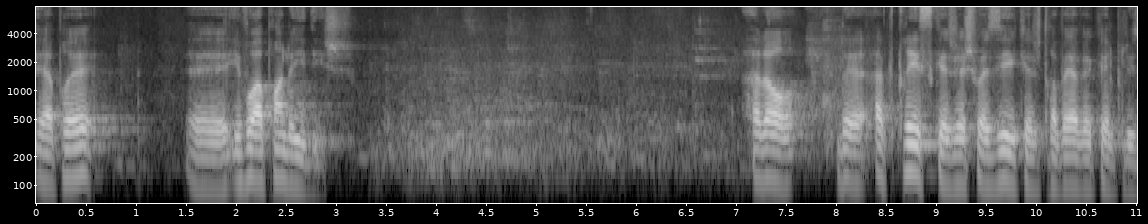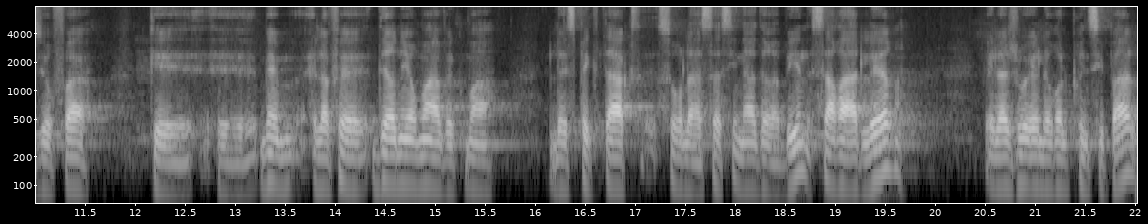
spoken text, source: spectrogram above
et après, euh, il faut apprendre le yiddish. Alors, l'actrice que j'ai choisie, que je travaille avec elle plusieurs fois, que euh, même elle a fait dernièrement avec moi le spectacle sur l'assassinat de Rabin, Sarah Adler, elle a joué le rôle principal.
